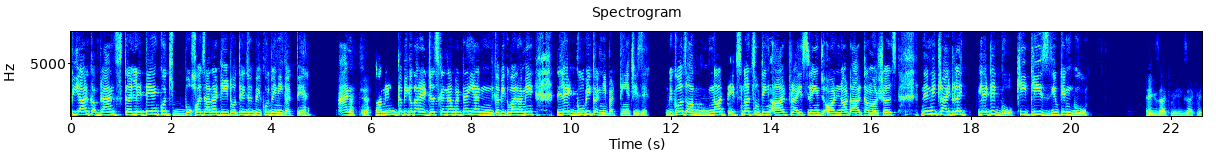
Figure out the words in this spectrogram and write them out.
पीआर ब्रांड्स कर लेते हैं कुछ बहुत ज़्यादा डीट होते हैं जो बिल्कुल भी नहीं करते हैं। एंड अच्छा। हमें कभी कभार एडजस्ट करना पड़ता है या कभी कभार हमें लेट गो भी करनी पड़ती हैं चीज़ें। Because of not it's not suiting our price range और not our commercials then we try to like let it go कि please you can go exactly exactly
